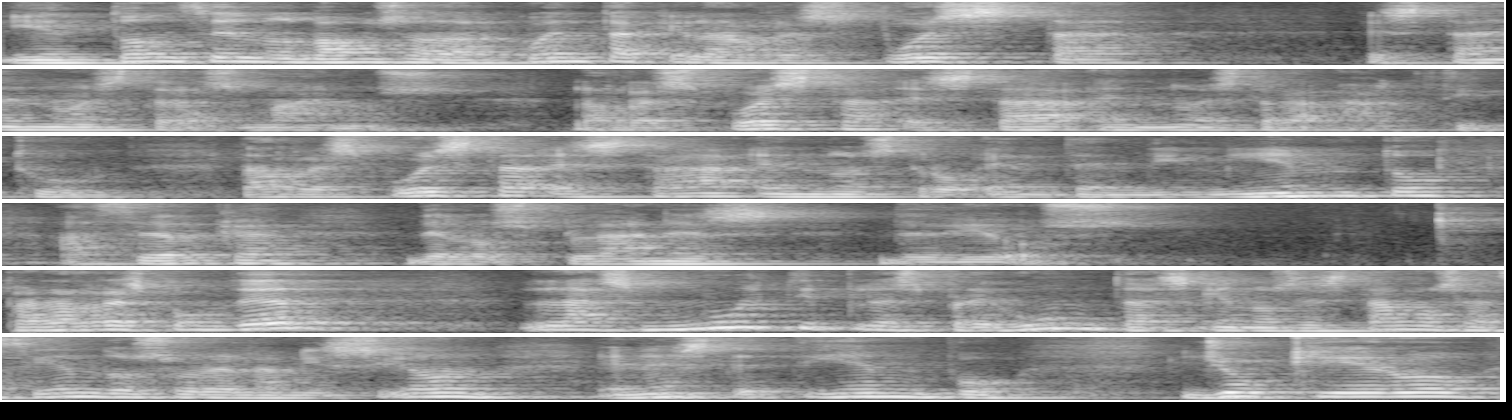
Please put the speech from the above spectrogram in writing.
Y entonces nos vamos a dar cuenta que la respuesta está en nuestras manos. La respuesta está en nuestra actitud. La respuesta está en nuestro entendimiento acerca de los planes de Dios. Para responder las múltiples preguntas que nos estamos haciendo sobre la misión en este tiempo, yo quiero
